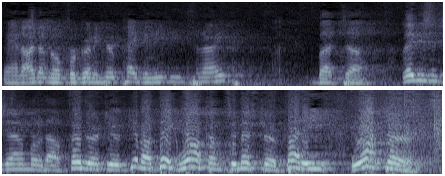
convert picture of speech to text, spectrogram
and I don't know if we're going to hear Paganini tonight, but uh, ladies and gentlemen, without further ado, give a big welcome to Mr. Buddy Wachter.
